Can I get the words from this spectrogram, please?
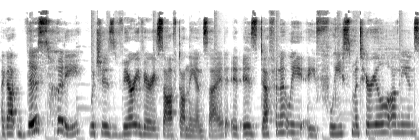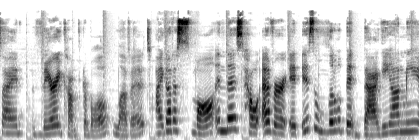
I got this hoodie, which is very, very soft on the inside. It is definitely a fleece material on the inside. Very comfortable, love it. I got a small in this, however, it is a little bit baggy on me.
